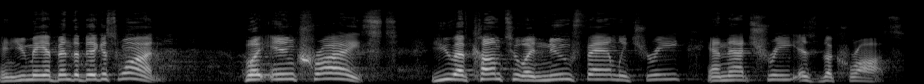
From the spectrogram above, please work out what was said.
and you may have been the biggest one. But in Christ, you have come to a new family tree, and that tree is the cross.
